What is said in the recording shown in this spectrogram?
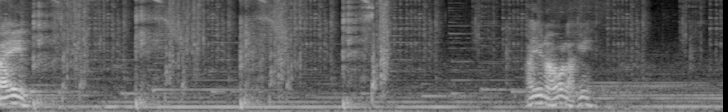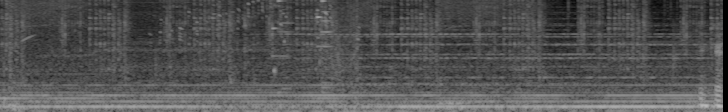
Israel. Hay una bola aquí. ¿Y qué?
